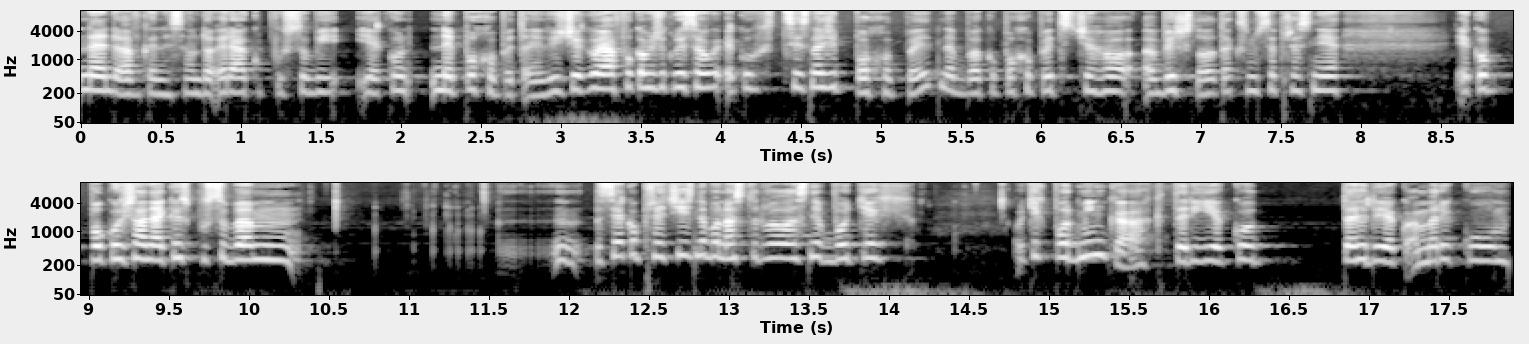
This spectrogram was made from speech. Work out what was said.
ne do Afganistánu, do Iráku působí jako nepochopitelně. Víš, jako já v okamžiku, kdy se jako chci snažit pochopit, nebo jako pochopit, z čeho vyšlo, tak jsem se přesně jako pokoušela nějakým způsobem si jako přečíst nebo nastudovat vlastně o těch, o těch podmínkách, které jako tehdy jako Ameriku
